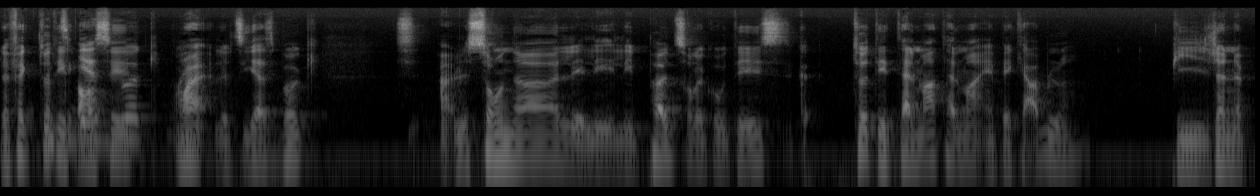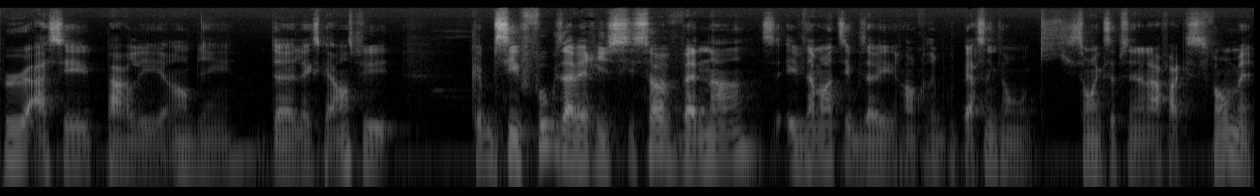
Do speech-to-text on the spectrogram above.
Le fait que tout Un est petit pensé... guestbook, Ouais. ouais. le petit. C'est- euh, Le sauna, les, les, les pods sur le côté, tout est tellement, tellement impeccable. Puis je ne peux assez parler en bien de l'expérience. Puis c'est fou que vous avez réussi ça venant. Évidemment, vous avez rencontré beaucoup de personnes qui, qui sont exceptionnelles à faire ce qu'ils font, mais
